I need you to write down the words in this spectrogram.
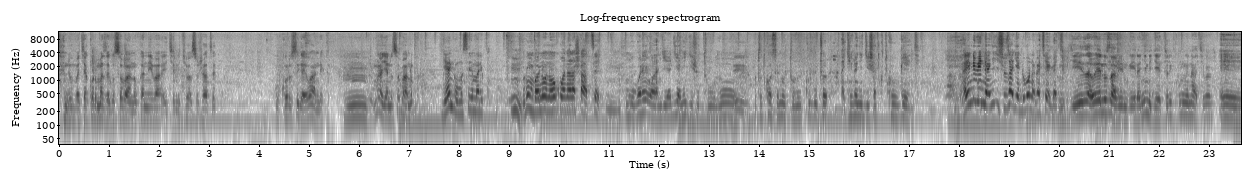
Ndumva cyakora umaze gusobanuka niba ikintu cyose ushatse gukora usigaye wandika. Urimo uragenda usobanuka. Genda umusirimu ariko. Urumva noneho kuba narashatse umugore wanjye yagiye anyigisha utuntu Eh. utu twose ni utuntu tw'uduco agenda anyigisha tw- tw'ubwenge. Eh, hari n'ibindi yanyigisha uzagenda ubona gake gake. Ni byiza wenda uzabimbwira nyine igihe turi kumwe nta kibazo. Eh,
